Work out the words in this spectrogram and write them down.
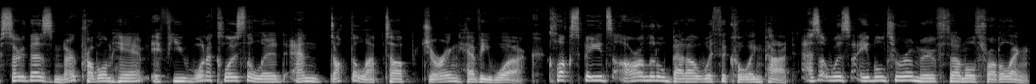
so there's no problem here if you want to close the lid and dock the laptop during heavy work. Clock speeds are a little better with the cooling pad, as it was able to remove thermal throttling.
